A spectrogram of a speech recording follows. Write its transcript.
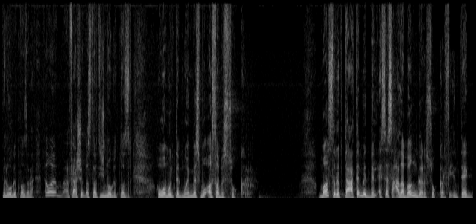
من وجهة نظري. هو ما ينفعش يبقى استراتيجي من وجهة نظري. هو منتج مهم اسمه قصب السكر. مصر بتعتمد بالأساس على بنجر سكر في إنتاج.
